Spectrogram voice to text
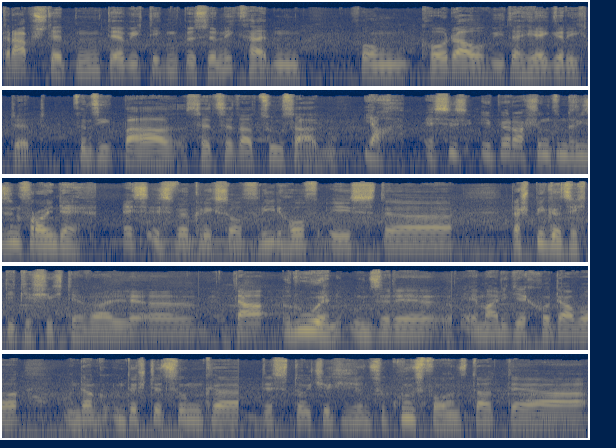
Grabstätten der wichtigen Persönlichkeiten von Kodau wieder hergerichtet. Können Sie ein paar Sätze dazu sagen? Ja, es ist Überraschung von Riesenfreunde. Es ist wirklich so, Friedhof ist, äh, da spiegelt sich die Geschichte, weil äh, da ruhen unsere ehemalige Chodauer und dank Unterstützung äh, des Deutsch-Tschechischen Zukunftsfonds, da der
